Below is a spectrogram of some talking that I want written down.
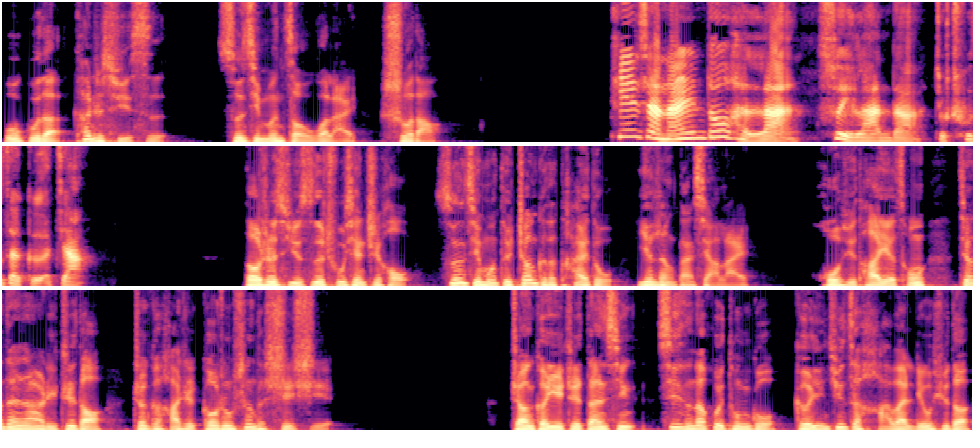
无辜的看着许四。孙启萌走过来说道：“天下男人都很烂，最烂的就出在葛家。”倒是许思出现之后，孙启萌对张克的态度也冷淡下来。或许他也从江代那里知道张可还是高中生的事实。张可一直担心谢子南会通过葛英军在海外留学的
